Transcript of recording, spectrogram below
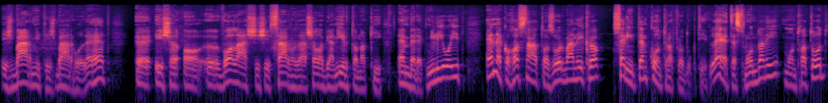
és bármit és bárhol lehet, és a, a vallás és származás alapján írtanak ki emberek millióit. Ennek a használata az Orbánékra szerintem kontraproduktív. Lehet ezt mondani, mondhatod,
